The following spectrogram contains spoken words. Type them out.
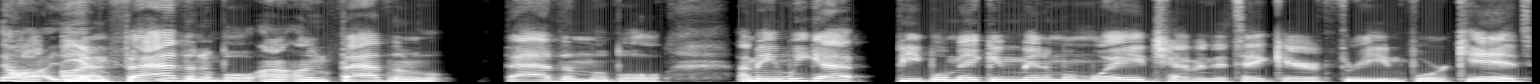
No, yeah. unfathomable, un- unfathomable. Fathomable. I mean, we got people making minimum wage having to take care of three and four kids.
